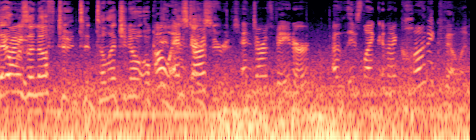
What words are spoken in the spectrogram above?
that was enough to, to, to let you know. Okay, oh, this and guy's Darth serious. and Darth Vader uh, is like an iconic villain.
